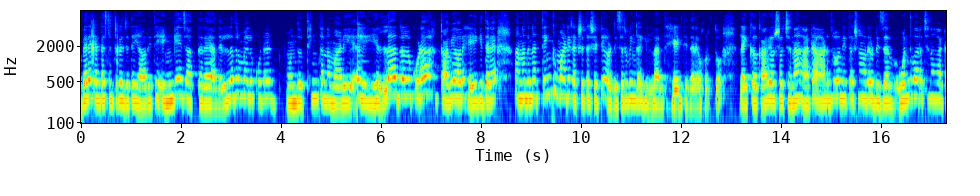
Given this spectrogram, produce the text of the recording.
ಬೇರೆ ಕಂಟೆಸ್ಟೆಂಟ್ಗಳ ಜೊತೆ ಯಾವ ರೀತಿ ಎಂಗೇಜ್ ಆಗ್ತಾರೆ, ಅದೆಲ್ಲದ್ರ ಮೇಲೂ ಕೂಡ ಒಂದು ಥಿಂಕನ್ನು ಮಾಡಿ, ಎಲ್ಲದರಲ್ಲೂ ಕೂಡ ಕಾವ್ಯ ಅವರು ಹೇಗಿದ್ದಾರೆ ಅನ್ನೋದನ್ನು ಥಿಂಕ್ ಮಾಡಿ ರಕ್ಷಿತಾ ಶೆಟ್ಟಿ ಅವ್ರು ಡಿಸರ್ವಿಂಗ್ ಆಗಿಲ್ಲ ಅಂತ ಹೇಳ್ತಿದ್ದಾರೆ ಹೊರತು. ಲೈಕ್ ಕಾವ್ಯ ಅವರು ಚೆನ್ನಾಗಿ ಆಟ ಆಡಿದ್ರು ಅಂದಿದ ತಕ್ಷಣ ಅವರು ಡಿಸರ್ವ್ ಒಂದು ವಾರ ಚೆನ್ನಾಗಿ ಆಟ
